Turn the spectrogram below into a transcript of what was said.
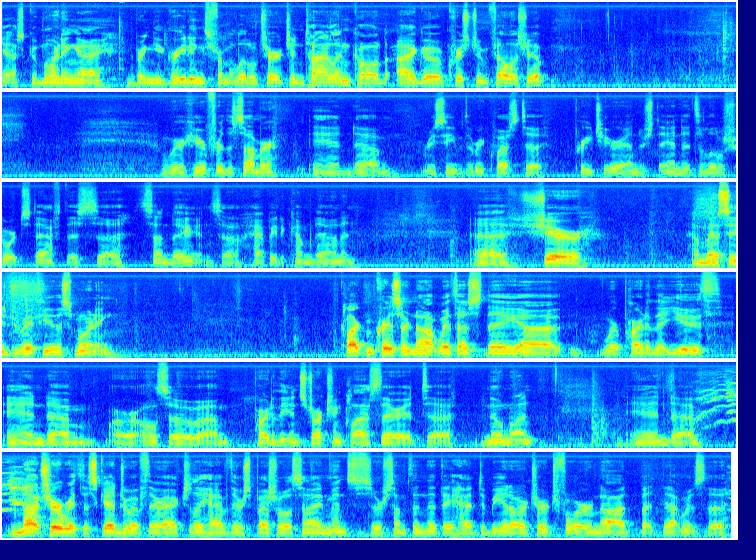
Yes, good morning. I bring you greetings from a little church in Thailand called IGO Christian Fellowship. We're here for the summer and um, received the request to preach here. I understand it's a little short staffed this uh, Sunday, and so happy to come down and uh, share a message with you this morning. Clark and Chris are not with us. They uh, were part of the youth and um, are also um, part of the instruction class there at uh, Millmont. And uh, I'm not sure with the schedule if they actually have their special assignments or something that they had to be at our church for or not, but that was the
